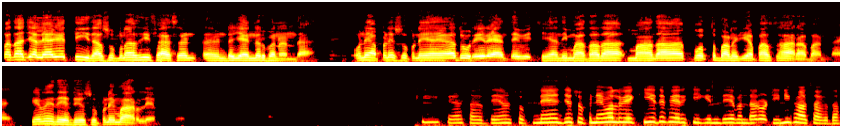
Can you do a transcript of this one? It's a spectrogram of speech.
ਪਤਾ ਚੱਲਿਆ ਕਿ ਧੀ ਦਾ ਸੁਪਨਾ ਸੀ ਫੈਸ਼ਨ ਡਿਜ਼ਾਈਨਰ ਬਣਨ ਦਾ। ਉਹਨੇ ਆਪਣੇ ਸੁਪਨੇ ਅਧੂਰੇ ਰਹਿਣ ਦੇ ਵਿੱਚ ਇਹਦੀ ਮਾਤਾ ਦਾ ਮਾਂ ਦਾ ਪੁੱਤ ਬਣ ਕੇ ਆਪਾਂ ਸਹਾਰਾ ਬਣਨਾ ਹੈ। ਕਿਵੇਂ ਦੇਖਦੇ ਹੋ ਸੁਪਨੇ ਮਾਰ ਲਿਆ ਕੀ ਕਹਿ ਸਕਦੇ ਹਾਂ ਸੁਪਨੇ ਜੇ ਸੁਪਨੇ ਵੱਲ ਵੇਖੀਏ ਤੇ ਫਿਰ ਕੀ ਕਹਿੰਦੇ ਬੰਦਾ ਰੋਟੀ ਨਹੀਂ ਖਾ ਸਕਦਾ।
